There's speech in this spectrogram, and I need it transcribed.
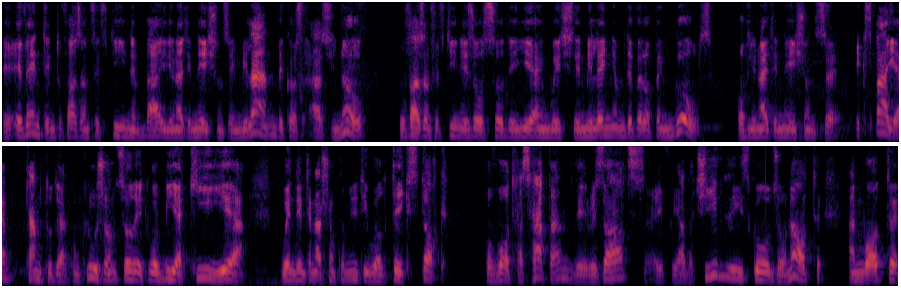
event in 2015 by the United Nations in Milan, because as you know, 2015 is also the year in which the Millennium Development Goals of the United Nations uh, expire, come to their conclusion. So it will be a key year when the international community will take stock of what has happened, the results, if we have achieved these goals or not, and what uh,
